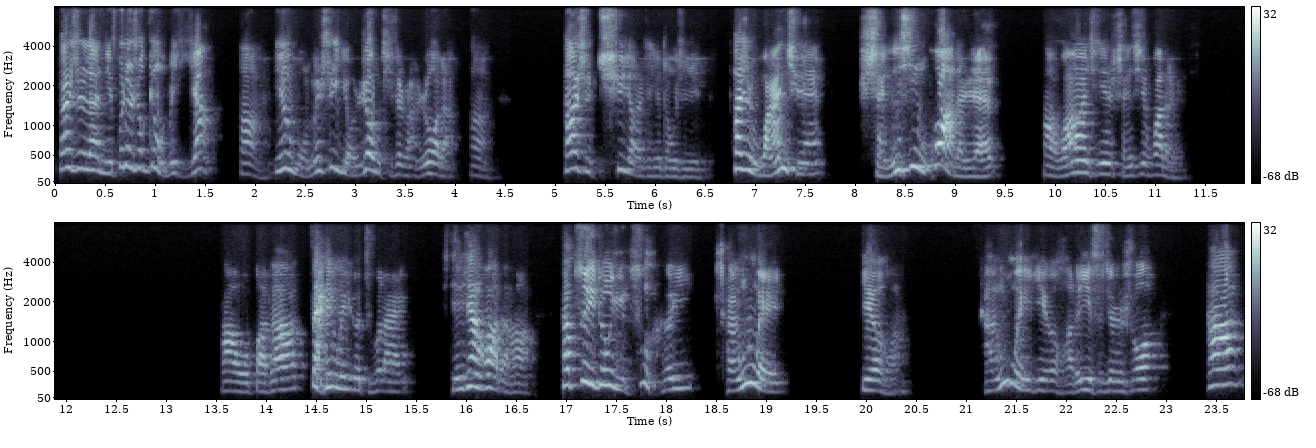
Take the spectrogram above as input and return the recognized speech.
但是呢，你不能说跟我们一样啊，因为我们是有肉体的软弱的啊。他是去掉了这些东西，他是完全神性化的人啊，完完全全神性化的人啊。我把它 再用一个图来形象化的哈，他最终与父合一，成为耶和华。成为耶和华的意思就是说，他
